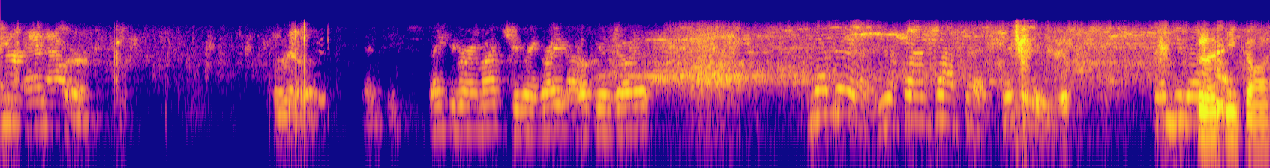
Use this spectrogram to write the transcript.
and outer. Forever. And peace. Thank you very much. You've been great. I hope you enjoyed it. Linda, you're fantastic. Take it easy. Thank you very much. Bloody God.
